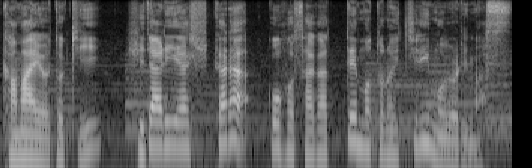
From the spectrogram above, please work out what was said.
構えを解き左足から5歩下がって元の位置に戻ります。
